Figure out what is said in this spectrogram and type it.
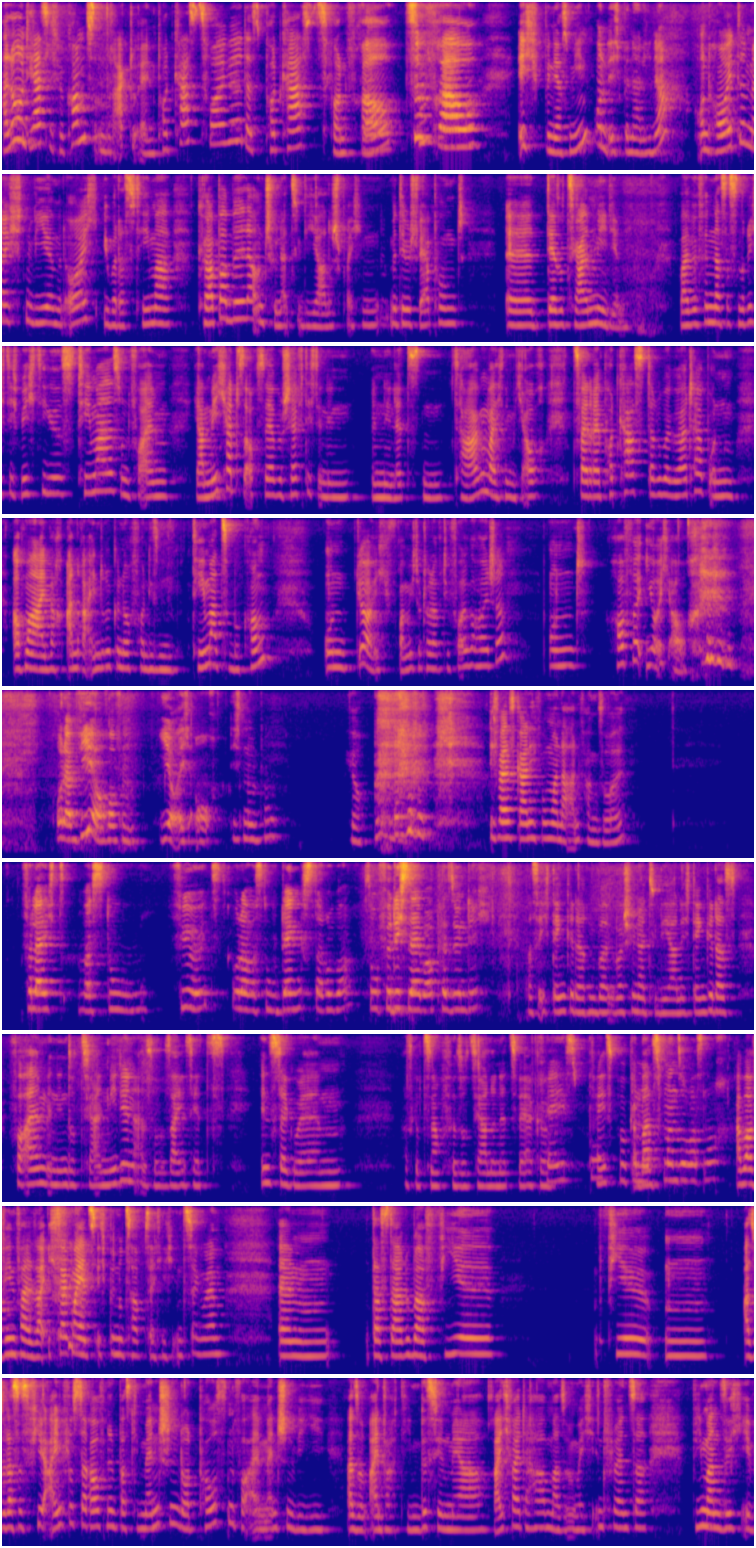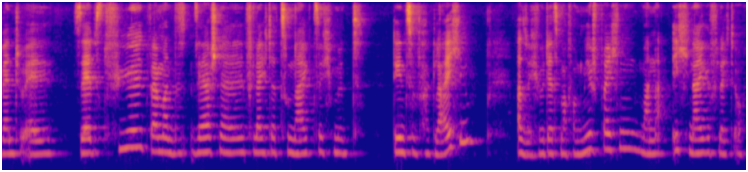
Hallo und herzlich willkommen zu unserer aktuellen Podcast-Folge des Podcasts von Frau, Frau zu Frau. Ich bin Jasmin. Und ich bin Alina. Und heute möchten wir mit euch über das Thema Körperbilder und Schönheitsideale sprechen, mit dem Schwerpunkt äh, der sozialen Medien. Weil wir finden, dass es das ein richtig wichtiges Thema ist und vor allem, ja, mich hat es auch sehr beschäftigt in den, in den letzten Tagen, weil ich nämlich auch zwei, drei Podcasts darüber gehört habe und auch mal einfach andere Eindrücke noch von diesem Thema zu bekommen. Und ja, ich freue mich total auf die Folge heute und hoffe, ihr euch auch. Oder wir hoffen, ihr euch auch. Nicht nur du. Ja. ich weiß gar nicht, wo man da anfangen soll. Vielleicht, was du fühlst oder was du denkst darüber. So für dich selber persönlich. Was ich denke darüber, über Schönheitsideale. Ich denke, dass vor allem in den sozialen Medien, also sei es jetzt Instagram, was gibt es noch für soziale Netzwerke? Facebook. Facebook. Benutzt aber, man sowas noch? Aber auf jeden Fall, ich sag mal jetzt, ich benutze hauptsächlich Instagram, ähm, dass darüber viel, viel, mh, mm, also dass es viel Einfluss darauf nimmt, was die Menschen dort posten, vor allem Menschen wie, also einfach die ein bisschen mehr Reichweite haben, also irgendwelche Influencer, wie man sich eventuell selbst fühlt, weil man sehr schnell vielleicht dazu neigt, sich mit denen zu vergleichen. Also ich würde jetzt mal von mir sprechen. Man, ich neige vielleicht auch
